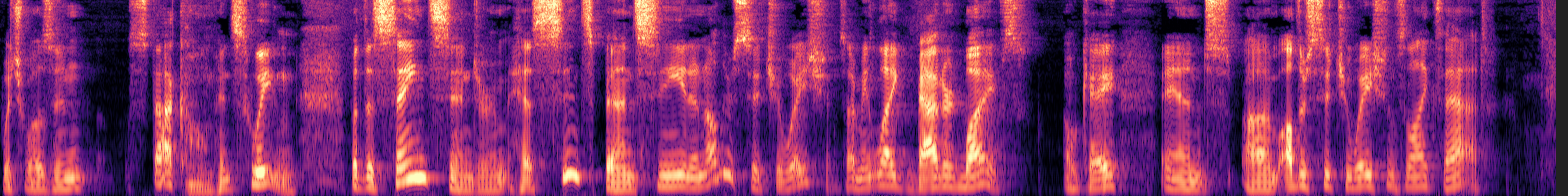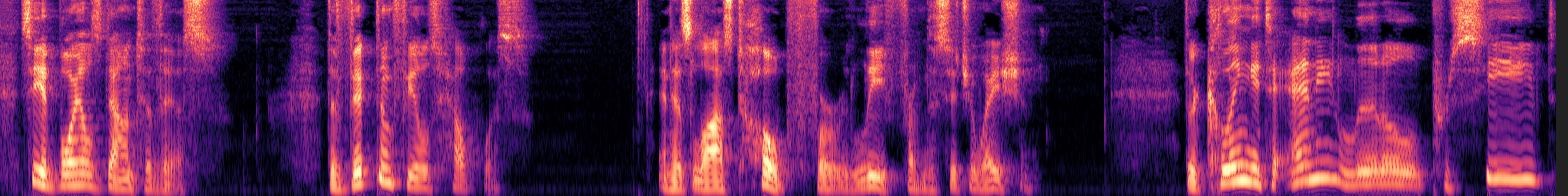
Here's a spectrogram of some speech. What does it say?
which was in Stockholm in Sweden. But the same syndrome has since been seen in other situations. I mean, like battered wives, okay, and um, other situations like that. See, it boils down to this the victim feels helpless and has lost hope for relief from the situation. They're clinging to any little perceived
